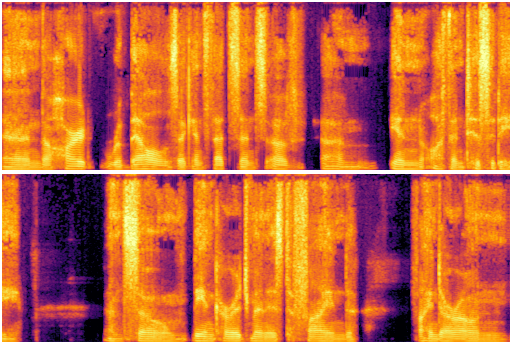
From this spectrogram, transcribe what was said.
And the heart rebels against that sense of um, inauthenticity. And so the encouragement is to find find our own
